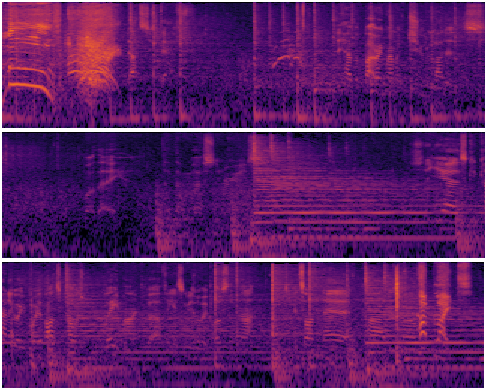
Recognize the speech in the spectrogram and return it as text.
Move! Aye! That's his death. They have a battering ram and two ladders. What are they? They're, mercenaries. So yeah, this can kind of go either way. Advanced power's way mine, but I think it's gonna be a little bit closer than that. It's on uh, hard as well. Hoplites!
